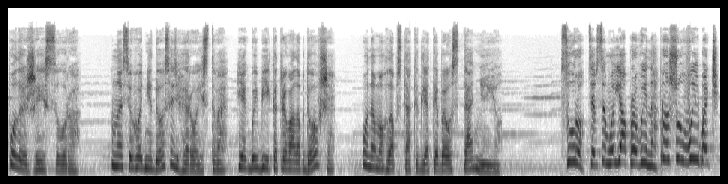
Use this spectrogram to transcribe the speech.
Полежи, Суро. На сьогодні досить геройства. Якби бійка тривала б довше, вона могла б стати для тебе останньою. Суро, це все моя провина. Прошу, вибач.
